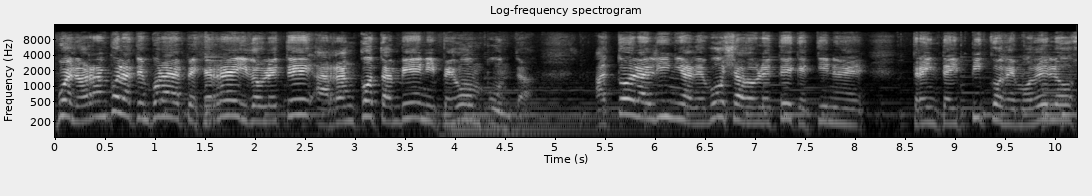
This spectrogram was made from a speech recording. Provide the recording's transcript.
Bueno, arrancó la temporada de pejerrey y doble T arrancó también y pegó en punta. A toda la línea de boya doble T que tiene treinta y pico de modelos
